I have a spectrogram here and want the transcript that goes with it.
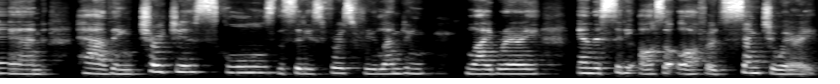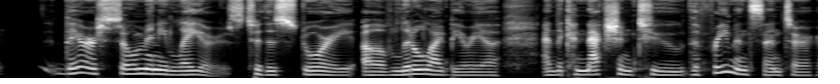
and having churches, schools, the city's first free lending library, and the city also offered sanctuary. There are so many layers to the story of Little Liberia and the connection to the Freeman Center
